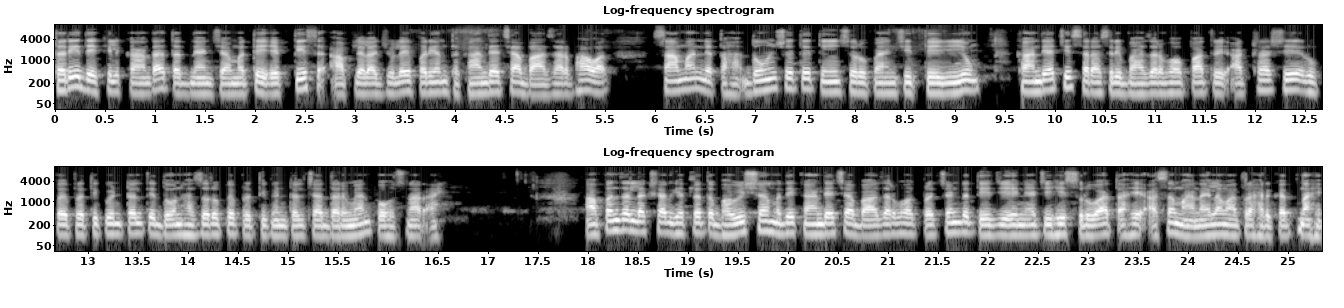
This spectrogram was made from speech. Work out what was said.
तरी देखील कांदा तज्ज्ञांच्या मते एकतीस आपल्याला जुलैपर्यंत कांद्याच्या बाजारभावात सामान्यतः दोनशे ते तीनशे रुपयांची तेजी येऊन कांद्याची सरासरी बाजारभाव पातळी अठराशे रुपये प्रति क्विंटल ते दोन हजार रुपये प्रति क्विंटलच्या दरम्यान पोहोचणार आहे. आपण जर लक्षात घेतलं तर भविष्यामध्ये कांद्याच्या बाजारभावात प्रचंड तेजी येण्याची ही सुरुवात आहे असं मानायला मात्र हरकत नाही.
